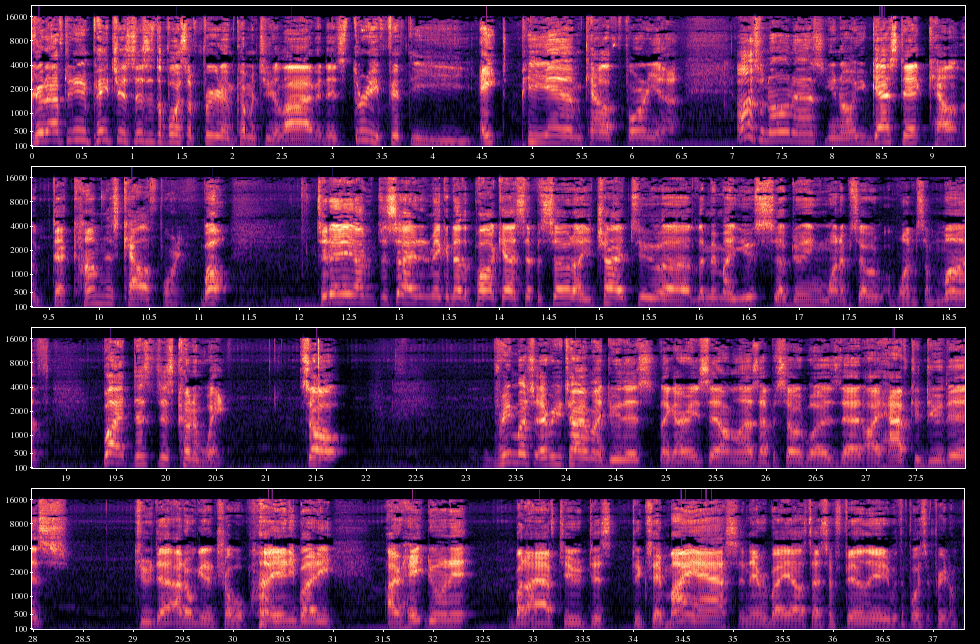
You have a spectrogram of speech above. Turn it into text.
Good afternoon, Patriots. This is the voice of freedom coming to you live. It is 3:58 p.m. California, also known as, you know, you guessed it, Cal- the communist California. Well, today I'm decided to make another podcast episode. I tried to uh, limit my use of doing one episode once a month, but this just couldn't wait. So, pretty much every time I do this, like I already said on the last episode, was that I have to do this to that I don't get in trouble by anybody. I hate doing it, but I have to just to say my ass and everybody else that's affiliated with the Voice of Freedom.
